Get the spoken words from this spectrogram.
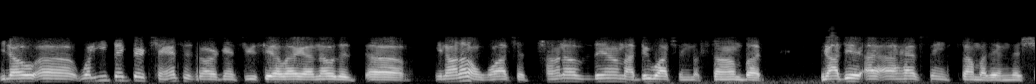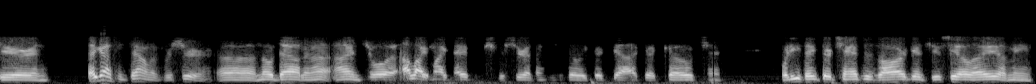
you know, uh, what do you think their chances are against UCLA? I know that uh, you know, and I don't watch a ton of them. I do watch them some, but you know, I did. I, I have seen some of them this year, and they got some talent for sure, uh, no doubt. And I, I enjoy. I like Mike Davis for sure. I think he's a really good guy, good coach. And what do you think their chances are against UCLA? I mean,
